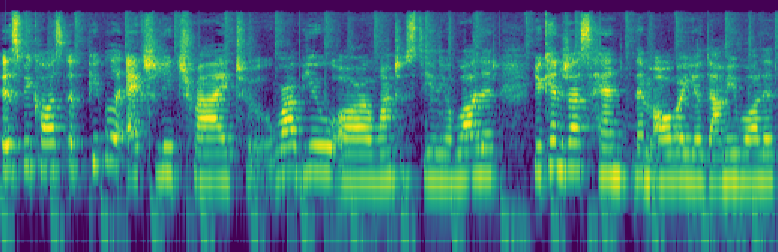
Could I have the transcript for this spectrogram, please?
is because if people actually try to rob you or want to steal your wallet, you can just hand them over your dummy wallet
